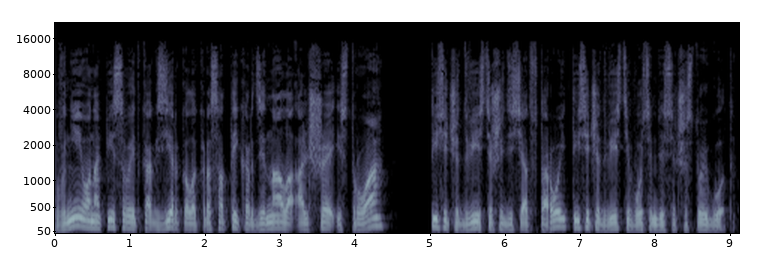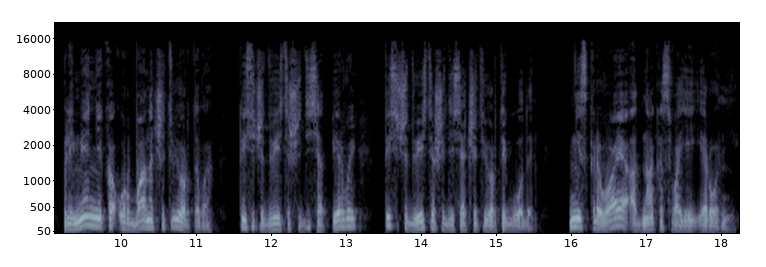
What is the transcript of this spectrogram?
В ней он описывает как зеркало красоты кардинала Альше из Труа 1262-1286 год, племянника Урбана IV 1261-1264 годы, не скрывая, однако, своей иронии.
